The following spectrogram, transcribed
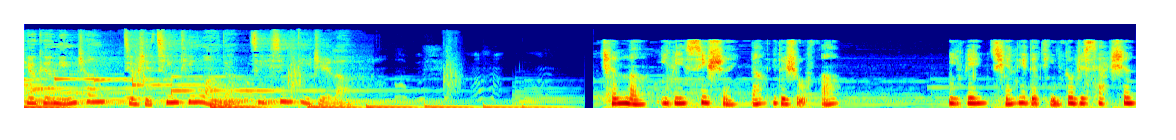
，QQ 名称就是倾听网的最新地址了。陈猛一边吸吮杨丽的乳房，一边全力的挺动着下身。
